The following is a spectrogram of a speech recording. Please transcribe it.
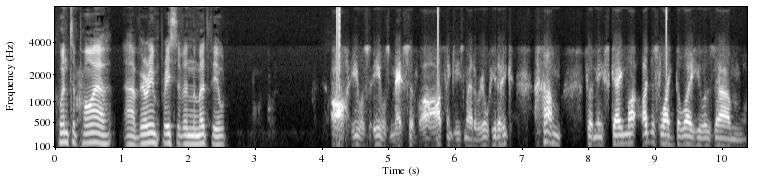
Quinn uh, very impressive in the midfield. Oh, he was he was massive. Oh, I think he's made a real headache um, for the next game. I, I just like the way he was. Um,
